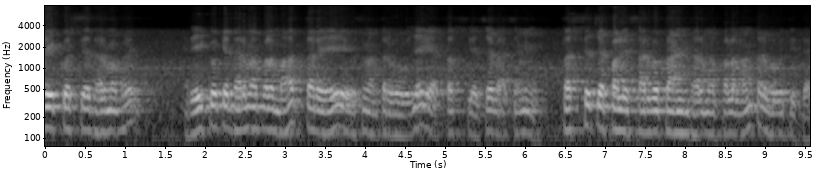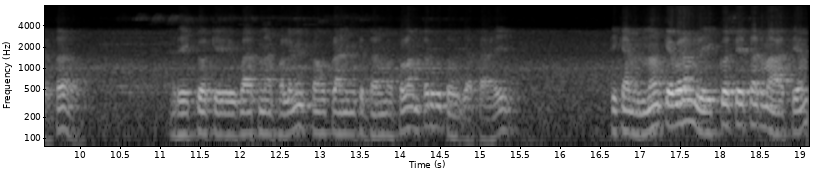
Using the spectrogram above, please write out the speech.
रेको से धर्म फल के धर्म फल महत्तर है, उसमें अंतर्भव हो जाएगा। तस्य च भाष्य में तस्य च फल सर्व प्राणी धर्म अंतर्भवती अर्थ रेको के उपासना फल में सब प्राणियों के धर्म फल अंतर्भूत हो जाता है। ठीक है न केवल रेको से धर्म आत्यम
